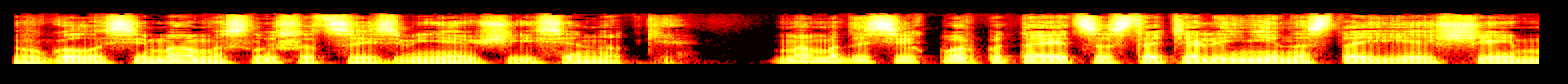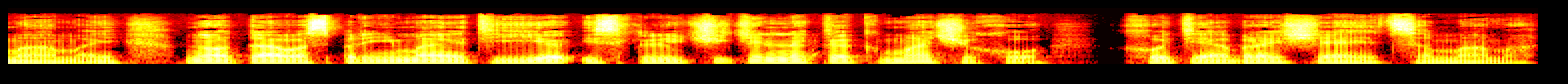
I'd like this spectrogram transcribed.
в голосе мамы слышатся извиняющиеся нотки. Мама до сих пор пытается стать Алине настоящей мамой, но та воспринимает ее исключительно как мачеху, хоть и обращается мама.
